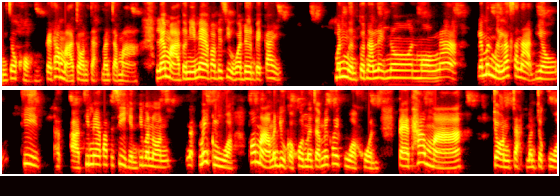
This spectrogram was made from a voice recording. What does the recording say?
มีเจ้าของ แต่ถ้าหมาจรจัดมันจะมา และหมาตัวนี้แม่ป้าไปซี่บอกว่าเดินไปใกล้ มันเหมือนตัวนั้นเลยนอนมองหน้า แล้วมันเหมือนลักษณะเดียวที่อ่าที่แม่ป้าไปซี่เห็นที่มันนอนไม่กลัว เพราะหมามันอยู่กับคนมันจะไม่ค่อยกลัวคน แต่ถ้าหมาจรจัดมันจะกลัว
